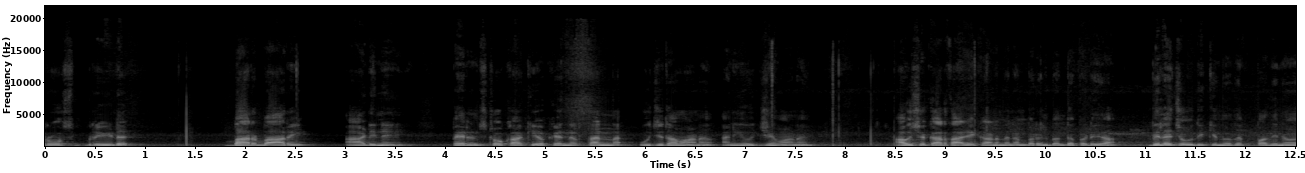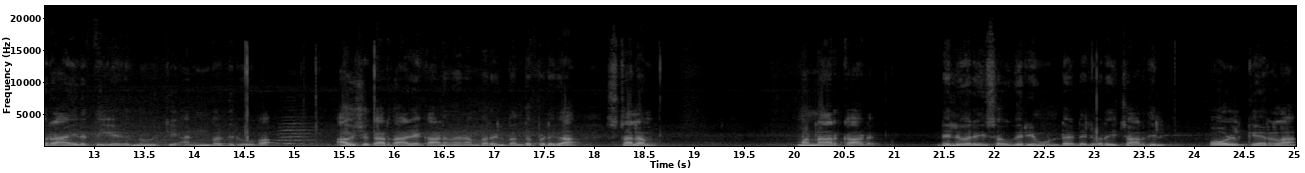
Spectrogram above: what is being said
ക്രോസ് ബ്രീഡ് ബാർബാറി ആടിനെ പേരന്റ് സ്റ്റോക്കാക്കിയൊക്കെ നിർത്താൻ ഉചിതമാണ് അനുയോജ്യമാണ്. ആവശ്യക്കാർ താഴെ കാണുന്ന നമ്പറിൽ ബന്ധപ്പെടുക. വില ചോദിക്കുന്നത് പതിനോരായിരത്തി എഴുന്നൂറ്റി അൻപത് രൂപ. ആവശ്യക്കാർ താഴെ കാണുന്ന നമ്പറിൽ ബന്ധപ്പെടുക. സ്ഥലം മണ്ണാർക്കാട്. ഡെലിവറി സൗകര്യമുണ്ട്. ഡെലിവറി ചാർജിൽ ഓൾ കേരള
